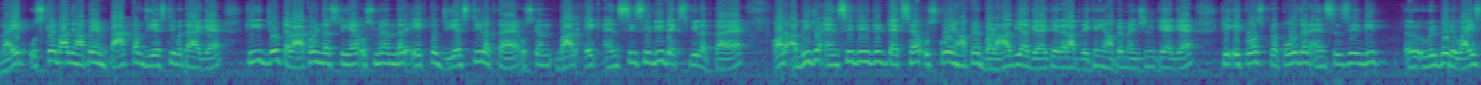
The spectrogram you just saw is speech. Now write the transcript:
right right? उसके बाद यहाँ पे इंपैक्ट ऑफ़ जीएसटी बताया गया है कि जो टबैको इंडस्ट्री है, उसमें अंदर एक तो जीएसटी लगता है, उसके बाद एक एनसीसीडी टैक्स भी लगता है। और अभी जो एनसीसीडी टैक्स है, उसको यहाँ पे बढ़ा दिया गया है कि अगर आप देखें, यहाँ पे मेंशन किया गया है कि it was propose that NCCD will be revise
